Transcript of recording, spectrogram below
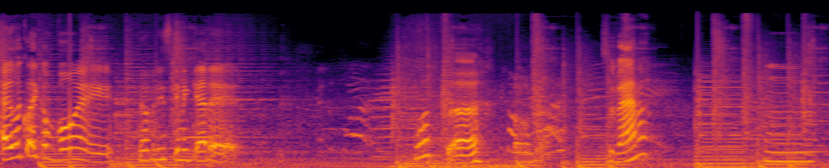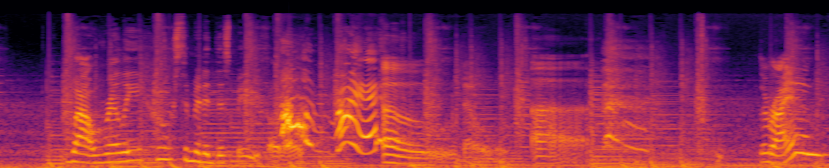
I look like a boy. Nobody's gonna get it. What the? Oh no. Savannah? Wow, really? Who submitted this baby photo? Oh, Ryan! Oh no. Uh. Ryan?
